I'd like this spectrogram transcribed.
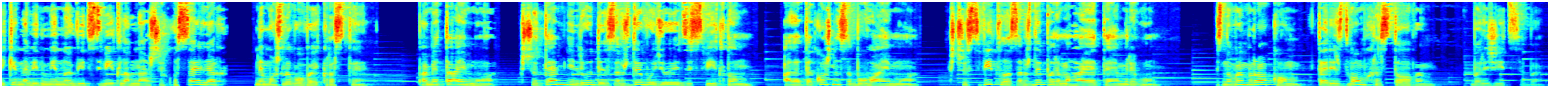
які, на відміну від світла в наших оселях, неможливо викрасти. Пам'ятаймо, що темні люди завжди воюють зі світлом, але також не забуваємо, що світло завжди перемагає темряву. З Новим роком та Різдвом Христовим бережіть себе!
